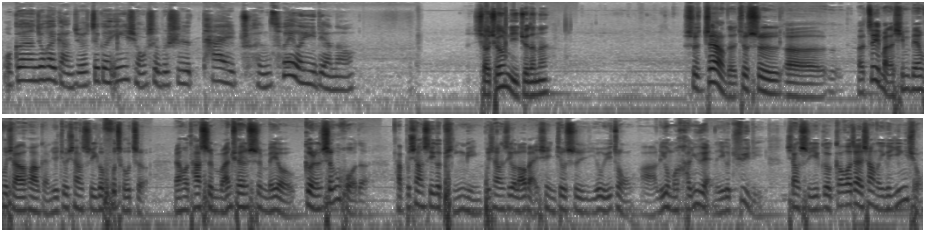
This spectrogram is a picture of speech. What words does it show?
我个人就会感觉这个英雄是不是太纯粹了一点呢？小邱，你觉得呢？是这样的，就是呃呃，这一版的新蝙蝠侠的话，感觉就像是一个复仇者。然后他是完全是没有个人生活的，他不像是一个平民，不像是一个老百姓，就是有一种啊离我们很远的一个距离，像是一个高高在上的一个英雄，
